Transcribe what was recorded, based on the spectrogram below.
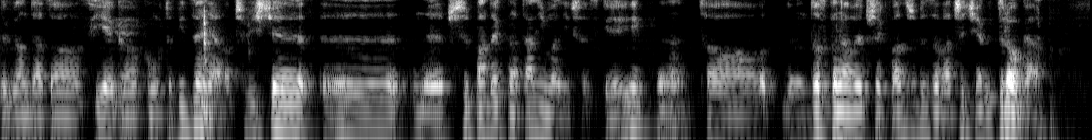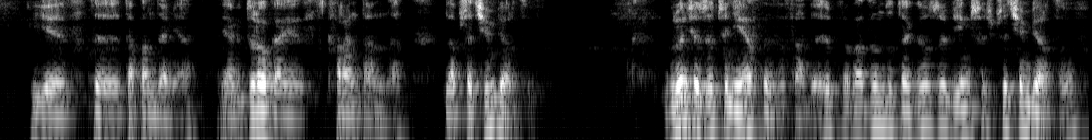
wygląda to z jego punktu widzenia. Oczywiście e, przypadek Natalii Maliszewskiej to doskonały przykład, żeby zobaczyć jak droga jest ta pandemia, jak droga jest kwarantanna dla przedsiębiorców. w gruncie rzeczy niejasne zasady prowadzą do tego, że większość przedsiębiorców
